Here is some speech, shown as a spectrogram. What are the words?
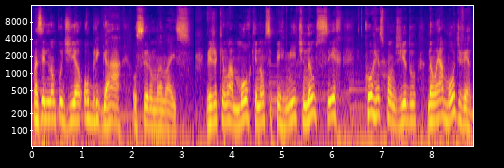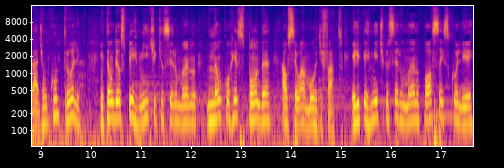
mas ele não podia obrigar o ser humano a isso. Veja que um amor que não se permite não ser correspondido não é amor de verdade, é um controle. Então Deus permite que o ser humano não corresponda ao seu amor de fato. Ele permite que o ser humano possa escolher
